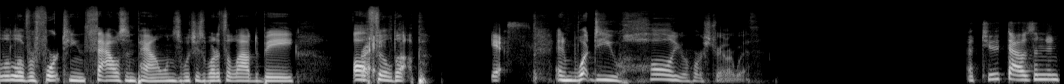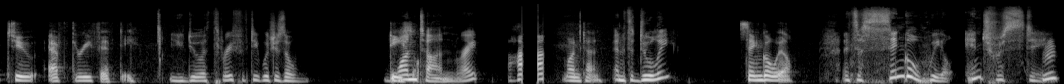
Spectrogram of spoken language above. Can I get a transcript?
a little over 14,000 pounds, which is what it's allowed to be, all Right. filled up. Yes. And what do you haul your horse trailer with? A 2002 F350 You do a 350, which is a diesel. one ton, right? One ton. And it's a dually? Single wheel. And it's a single wheel. Interesting. Mhm.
